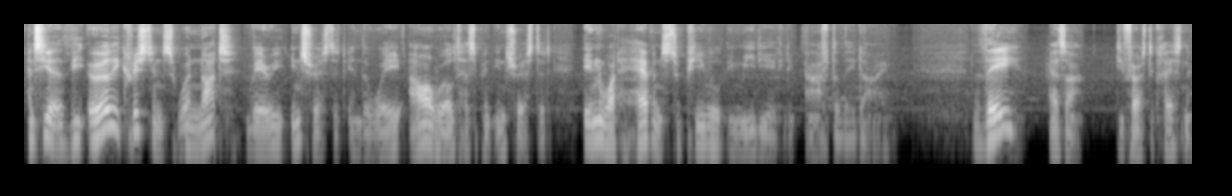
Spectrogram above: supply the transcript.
Han siger, The early Christians were not very interested in the way our world has been interested in what happens to people immediately after they die. They, altså de første kristne,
